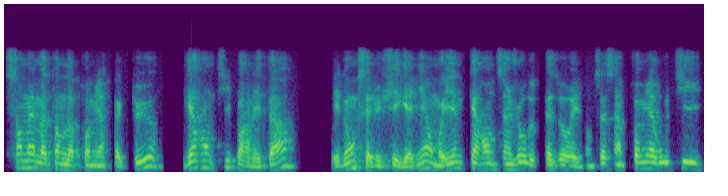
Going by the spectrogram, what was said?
sans même attendre la première facture, garantie par l'État. Et donc, ça lui fait gagner en moyenne 45 jours de trésorerie. Donc ça, c'est un premier outil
